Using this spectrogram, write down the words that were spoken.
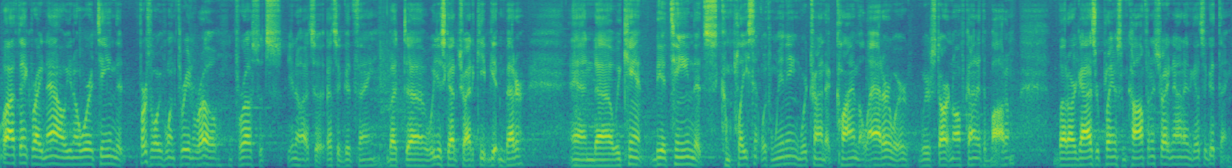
Well, I think right now, you know, we're a team that, first of all, we've won three in a row. For us, it's, you know, that's a, that's a good thing. But uh, we just got to try to keep getting better. And uh, we can't be a team that's complacent with winning. We're trying to climb the ladder. We're, we're starting off kind of at the bottom. But our guys are playing some confidence right now, and I think that's a good thing.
